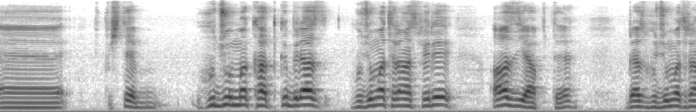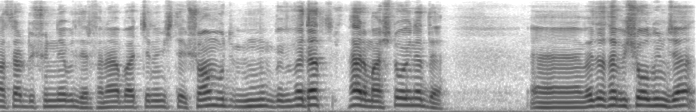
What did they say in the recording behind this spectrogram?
E, işte hücuma katkı biraz hücuma transferi az yaptı. Biraz hücuma transfer düşünülebilir. Fenerbahçe'nin işte şu an Vedat her maçta oynadı. E, Vedat'a bir şey olunca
